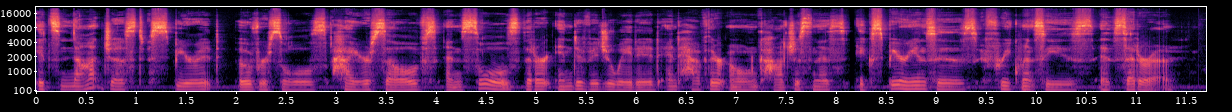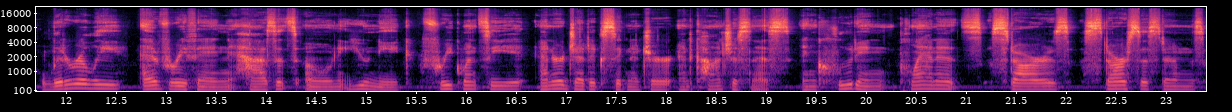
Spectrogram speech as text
It's not just spirit, oversouls, higher selves, and souls that are individuated and have their own consciousness, experiences, frequencies, etc. Literally everything has its own unique frequency, energetic signature, and consciousness, including planets, stars, star systems,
